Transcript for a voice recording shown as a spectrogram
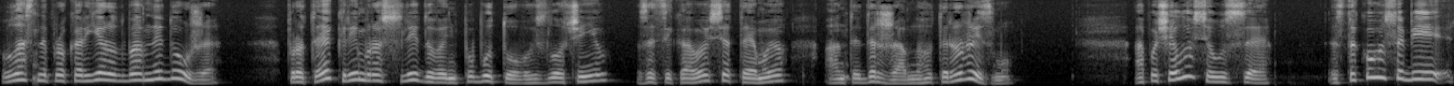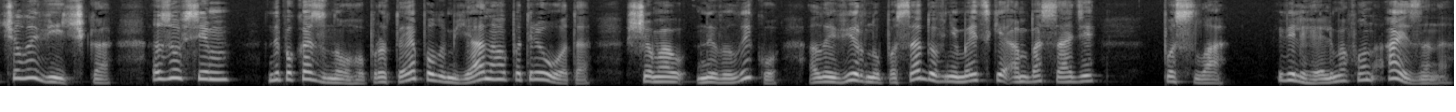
Власне, про кар'єру дбав не дуже. Проте, крім розслідувань побутових злочинів, зацікавився темою антидержавного тероризму. А почалося усе з такого собі чоловічка, зовсім непоказного, проте полум'яного патріота, що мав невелику, але вірну посаду в німецькій амбасаді посла Вільгельма фон Айзена.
